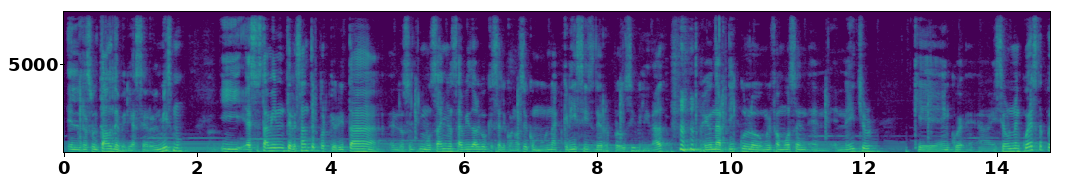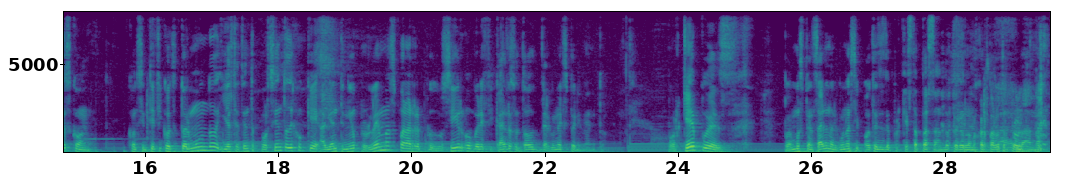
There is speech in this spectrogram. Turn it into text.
el resultado debería ser el mismo. Y eso está bien interesante porque ahorita en los últimos años ha habido algo que se le conoce como una crisis de reproducibilidad. Hay un artículo muy famoso en, en- en Nature que hicieron una encuesta pues con, con científicos de todo el mundo y el 70% dijo que habían tenido problemas para reproducir o verificar el resultado de algún experimento. ¿Por qué? Pues podemos pensar en algunas hipótesis de por qué está pasando, pero a lo mejor para otro programa.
